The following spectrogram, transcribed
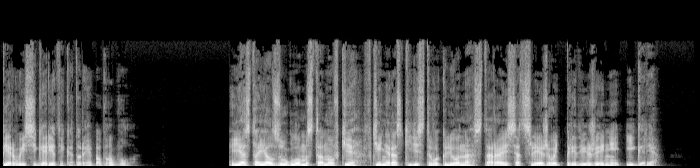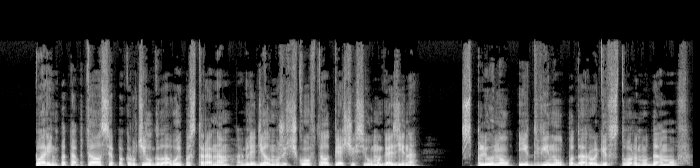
Первые сигареты, которые я попробовал. Я стоял за углом остановки в тени раскидистого клена, стараясь отслеживать передвижение Игоря. Парень потоптался, покрутил головой по сторонам, оглядел мужичков, толпящихся у магазина, сплюнул и двинул по дороге в сторону домов.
